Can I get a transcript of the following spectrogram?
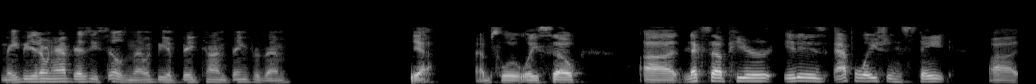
maybe they don't have Desi Sills and that would be a big time thing for them. Yeah, absolutely. So, uh, next up here, it is Appalachian State. Uh,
